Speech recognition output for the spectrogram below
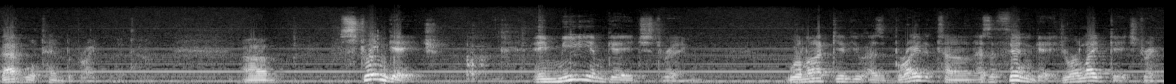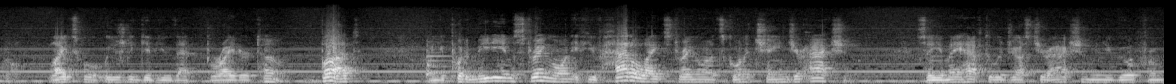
That will tend to brighten the tone. Um, string gauge. A medium gauge string will not give you as bright a tone as a thin gauge or a light gauge string will. Lights will usually give you that brighter tone. But when you put a medium string on, if you've had a light string on, it's going to change your action. So you may have to adjust your action when you go from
